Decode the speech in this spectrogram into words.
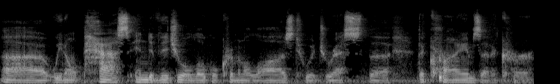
Uh, we don't pass individual local criminal laws to address the, the crimes that occur.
